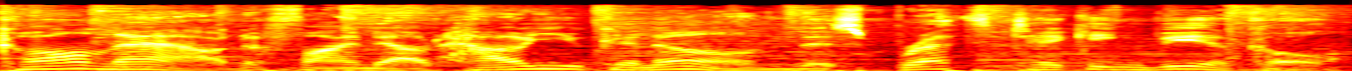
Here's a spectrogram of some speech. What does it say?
Call now to find out how you can own this breathtaking vehicle.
